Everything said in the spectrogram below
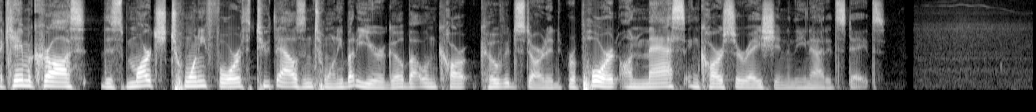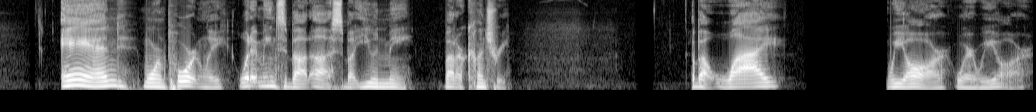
I came across this March 24th, 2020, about a year ago, about when COVID started, report on mass incarceration in the United States. And more importantly, what it means about us, about you and me, about our country, about why we are where we are.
